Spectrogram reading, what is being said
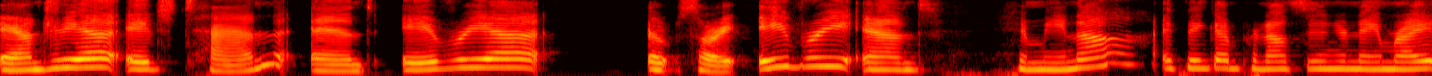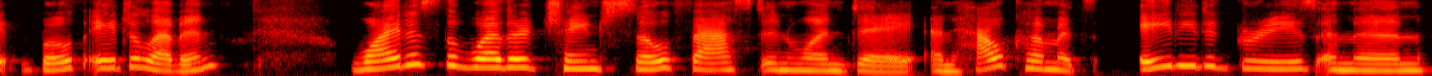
Andrea, age ten, and Avery, oh, sorry, Avery and Himina. I think I'm pronouncing your name right. Both age eleven. Why does the weather change so fast in one day, and how come it's 80 degrees and then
